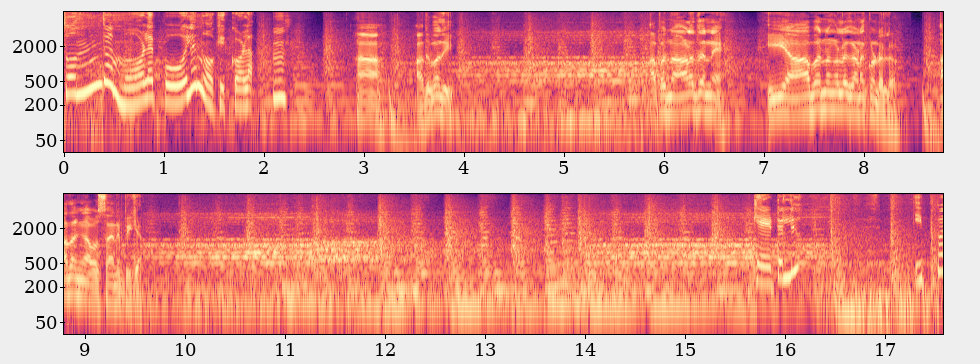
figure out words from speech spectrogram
സ്വന്തം മോളെ പോലെ നോക്കിക്കോളാം. ആ അത് മതി. അപ്പൊ നാളെ തന്നെ ഈ ആഭരണങ്ങളുടെ കണക്കുണ്ടല്ലോ അതങ്ങ് അവസാനിപ്പിക്കാം. കേട്ടല്ലോ? ഇപ്പൊ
